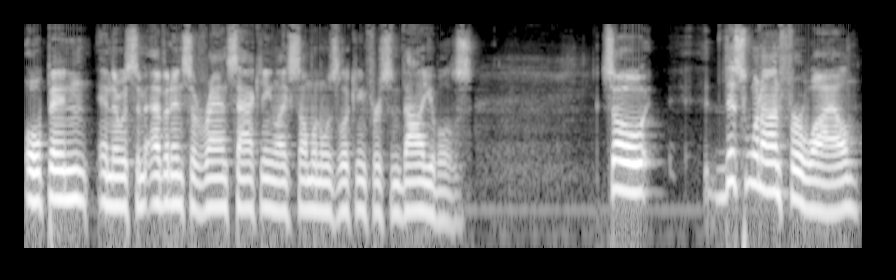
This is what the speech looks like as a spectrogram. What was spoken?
open and there was some evidence of ransacking, like someone was looking for some valuables. So this went on for a while.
